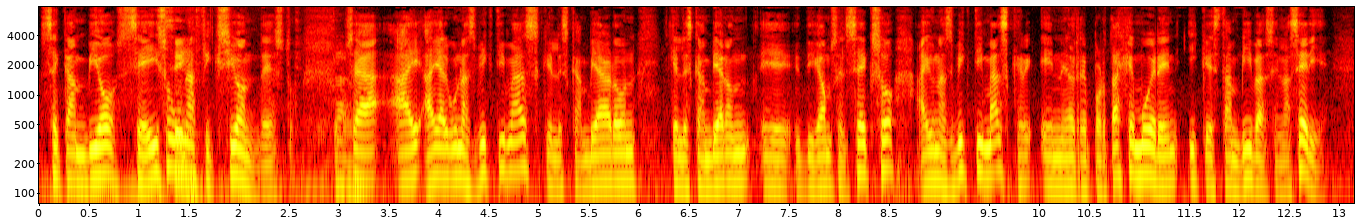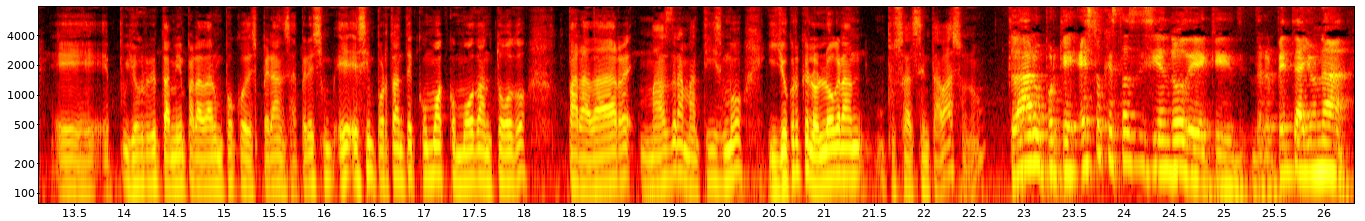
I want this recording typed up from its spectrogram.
Se cambió, se hizo una ficción de esto. O sea, hay, algunas víctimas que les cambiaron, que les cambiaron, eh, digamos, el sexo. Hay unas víctimas que en el reportaje mueren y que están vivas en la serie. Eh, yo creo que también para dar un poco de esperanza, pero es, importante cómo acomodan todo para dar más dramatismo y yo creo que lo logran pues al centavazo, ¿no? Claro, porque esto que estás diciendo de que de repente hay una...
